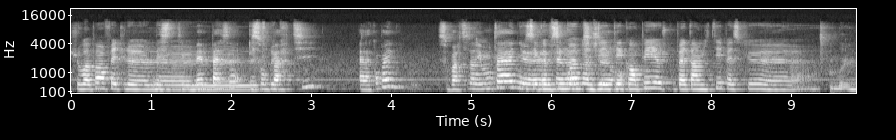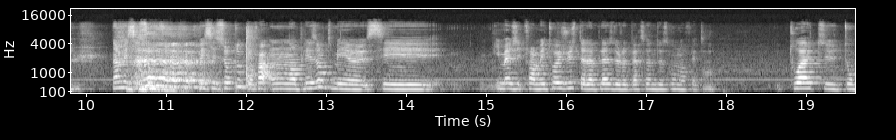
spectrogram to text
Je vois pas en fait le. le Mais c'était même pas ça. Ils sont truc. partis à la campagne. Ils sont partis dans les montagnes. C'est euh, comme si moi, quand j'ai euh, été camper, je peux pas t'inviter parce que. euh, Moldu. Non, mais c'est surtout, mais c'est surtout que, enfin, on en plaisante, mais euh, c'est. Imagine, enfin, mets-toi juste à la place de l'autre personne deux secondes en fait. Mm. Toi, tu, ton,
